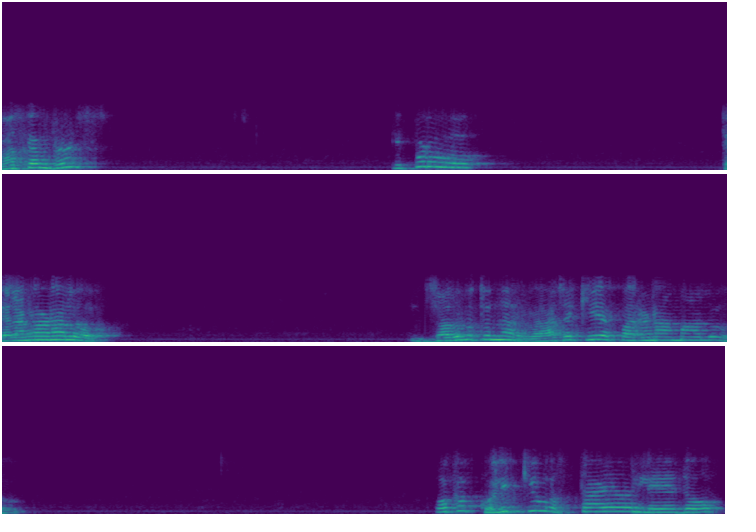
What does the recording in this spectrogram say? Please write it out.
నమస్కారం ఫ్రెండ్స్. ఇప్పుడు తెలంగాణలో జరుగుతున్న రాజకీయ పరిణామాలు ఒక కొలిక్కి వస్తాయో లేదో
